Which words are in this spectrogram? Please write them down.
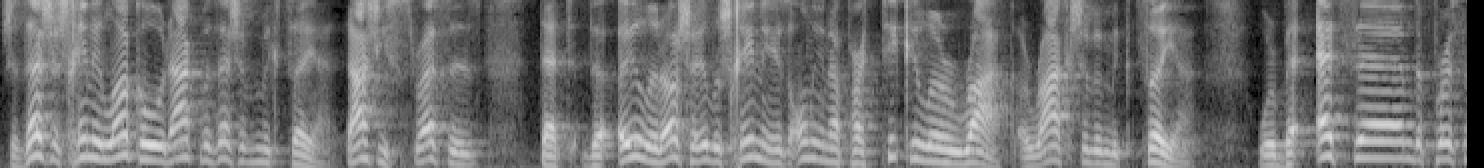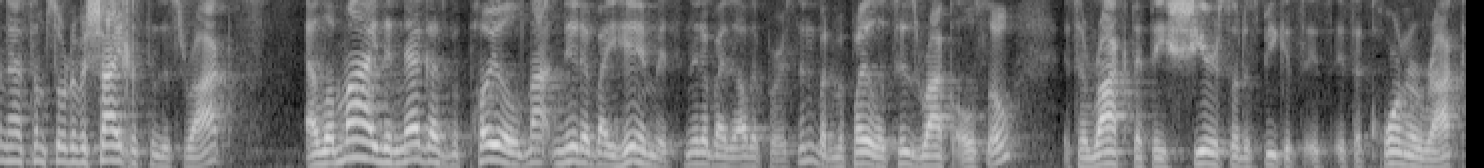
Shazeh shechini laku rak b'zeh shebemikzoya. Rashi stresses that the Eil Rasha Eil Shchene is only in a particular rock, a rock Sheba Miktsaya, where Be'etzem, the person has some sort of a shaykhs to this rock. Elamai, the negas bepoil, not nida by him, it's nida by the other person, but bepoil, it's his rock also. It's a rock that they shear, so to speak. It's it's, it's a corner rock.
